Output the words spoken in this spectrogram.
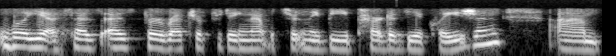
well, yes. As as for retrofitting, that would certainly be part of the equation. Um,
